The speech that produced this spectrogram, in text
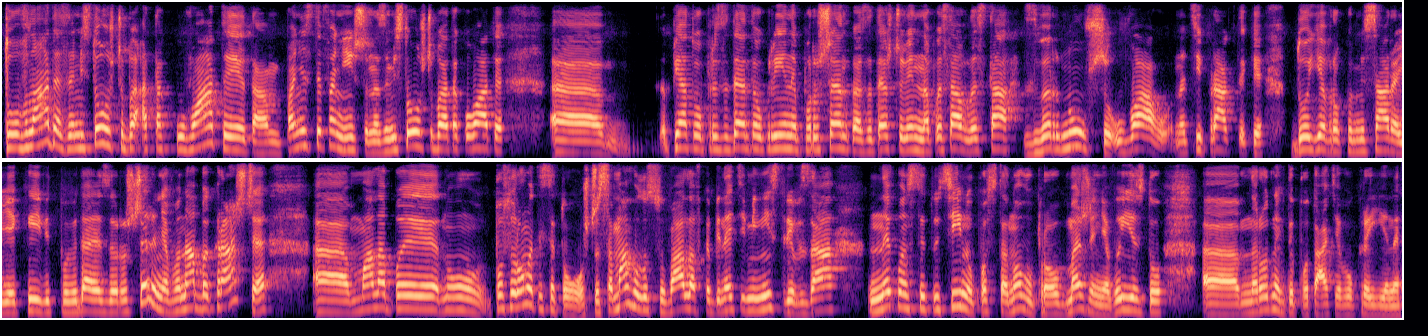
То влада, замість того, щоб атакувати там пані Стефанішина, замість того, щоб атакувати е, п'ятого президента України Порошенка за те, що він написав листа, звернувши увагу на ці практики до єврокомісара, який відповідає за розширення, вона би краще е, мала би ну посоромитися того, що сама голосувала в кабінеті міністрів за неконституційну постанову про обмеження виїзду е, народних депутатів України.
